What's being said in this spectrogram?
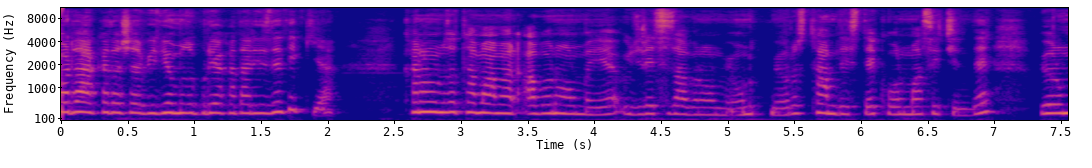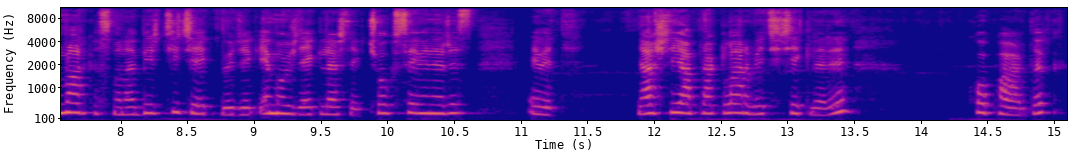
Bu arada arkadaşlar videomuzu buraya kadar izledik ya. Kanalımıza tamamen abone olmayı, ücretsiz abone olmayı unutmuyoruz. Tam destek olması için de yorumlar kısmına bir çiçek, böcek, emoji eklersek çok seviniriz. Evet, yaşlı yapraklar ve çiçekleri kopardık.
